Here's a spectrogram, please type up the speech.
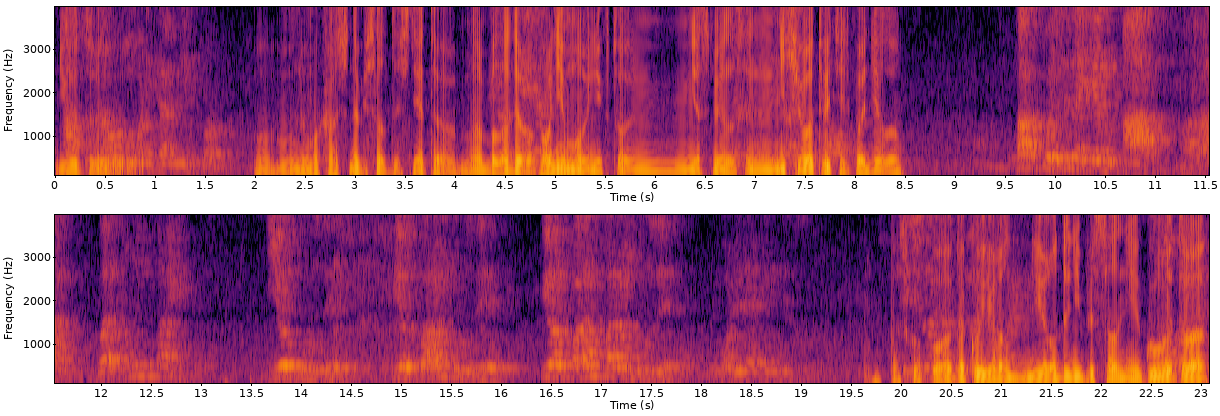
И вот э, ну, Махарадж написал, точнее, это Баладева Пурниму, и никто не осмелился ничего ответить по делу. First question I can ask, Maharaj, where come you find? Your Gurudev, your Param Gurudev, your Param Param Gurudev. Nobody writing this. Поскольку такой ерун- ерунды не писал ни гуру этого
